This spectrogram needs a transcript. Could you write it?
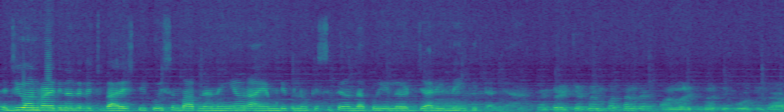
ਹੈ ਜੀ ਆਉਣ ਵਾਲੇ ਦਿਨਾਂ ਦੇ ਵਿੱਚ ਬਾਰਿਸ਼ ਦੀ ਕੋਈ ਸੰਭਾਵਨਾ ਨਹੀਂ ਹੈ ਔਰ ਆਈਐਮਡੀ ਵੱਲੋਂ ਕਿਸੇ ਤਰ੍ਹਾਂ ਦਾ ਕੋਈ ਅਲਰਟ ਜਾਰੀ ਨਹੀਂ ਕੀਤਾ ਗਿਆ ਟੈਂਪਰੇਚਰ ਮੈਮ ਵੱਧ ਸਕਦਾ ਆਉਣ ਵਾਲੇ ਦਿਨਾਂ 'ਚ ਹੋਰ ਕਿੱਦਾਂ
